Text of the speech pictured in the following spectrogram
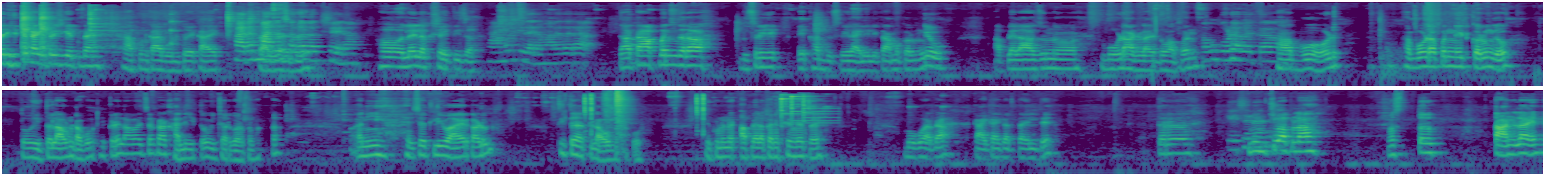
तर हिचं काय इंटरेस्ट घेत नाही? आपण काय बोलतोय काय कारण चाललंय माझं ते. सगळं लक्ष आहे ना. हो लय लक्ष आहे तिचं. मला जरा तर आता आपण जरा दुसरी एक एखाद दुसरी राहिलेली कामं करून घेऊ. आपल्याला अजून बोर्ड आणलाय तो आपण. हा बोर्ड. हा बोर्ड आपण नीट करून घेऊ. तो इथं लावून टाकू. इकडे लावायचं का खाली? तो विचार करतो फक्त. आणि ह्याच्यातली वायर काढून तिथे लावून टाकू. इकडून आपल्याला कनेक्शन घ्यायचं आहे. बघू आता काय काय करता येईल ते. तर मिंचू आपला मस्त ताणला आहे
